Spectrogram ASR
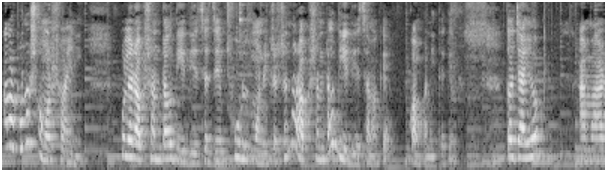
আমার কোনো সমস্যা হয়নি। ফুলের অপশানটাও দিয়ে দিয়েছে যে ফুল মনিটেশনের অপশানটাও দিয়ে দিয়েছে আমাকে কোম্পানি থেকে। তো যাই হোক, আমার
